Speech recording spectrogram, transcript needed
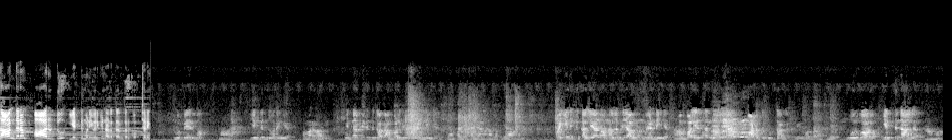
சாயந்தரம் ஆறு டு எட்டு மணி வரைக்கும் நடத்த இருந்திருக்கோம். சரிங்க. உங்க பேருமா? மாலை எங்க இருந்து வரீங்க? குமரவாடி என்ன விஷயத்துக்காக அம்பாள் கிட்ட வேண்டீங்க என் பையன் கல்யாணம் நல்லபடியாக ஆகணும். பையனுக்கு கல்யாணம் நல்லபடியா ஆகணும்னு வேண்டீங்க அம்பாள் எத்தனை நாள்ல மாற்றத்தை கொடுத்தாங்க? ஊர் வரத்துலேயே ஒரு வாரம் எட்டு நாள்ல? ஆமாம்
